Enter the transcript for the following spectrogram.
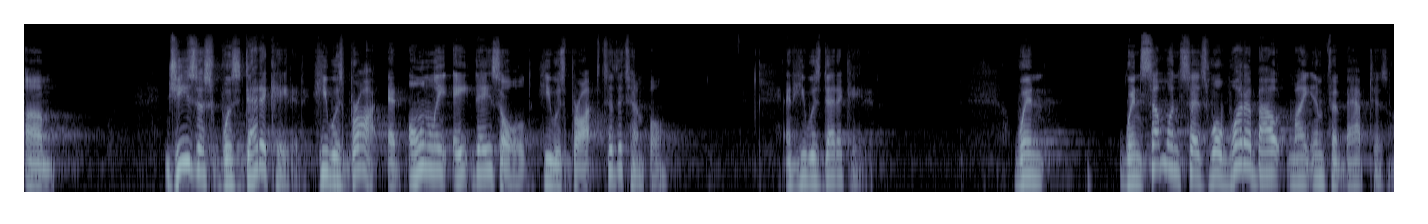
Um, Jesus was dedicated. He was brought at only eight days old, he was brought to the temple, and he was dedicated. When, when someone says, Well, what about my infant baptism?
